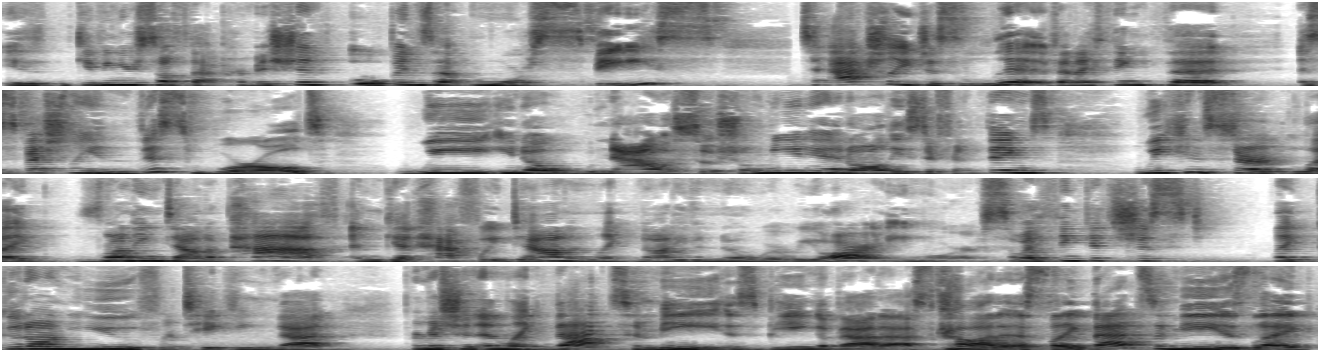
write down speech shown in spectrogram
is giving yourself that permission opens up more space to actually just live. And I think that especially in this world, we, you know, now with social media and all these different things, we can start like running down a path and get halfway down and like not even know where we are anymore. So I think it's just like good on you for taking that permission. And like that to me is being a badass goddess. Like that to me is like,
